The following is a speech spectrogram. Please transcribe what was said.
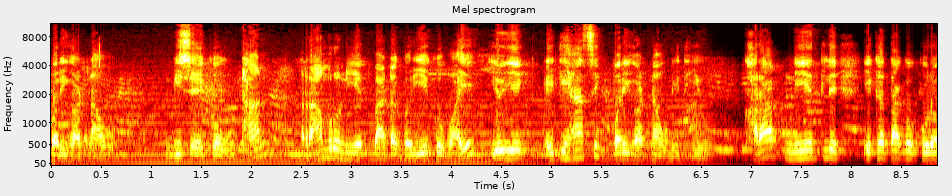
परिघटना हो। विषयको उठान राम्रो नियतबाट गरिएको भए यो एक ऐतिहासिक परिघटना हुने थियो। खराब नियतले एकताको कुरो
